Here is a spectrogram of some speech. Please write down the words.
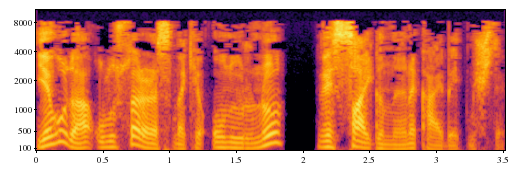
Yahuda uluslar arasındaki onurunu ve saygınlığını kaybetmişti.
